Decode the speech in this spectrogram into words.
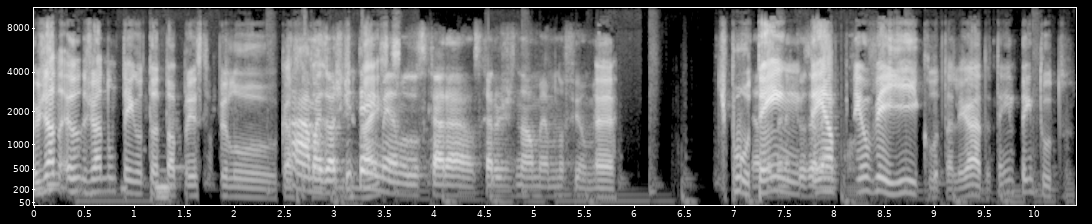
Eu já, eu já não tenho tanto apreço pelo Ah, mas eu acho que tem mesmo os caras os cara original mesmo no filme. É. Tipo, tem, tem, a- tem o veículo, tá ligado? Tem, tem tudo.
